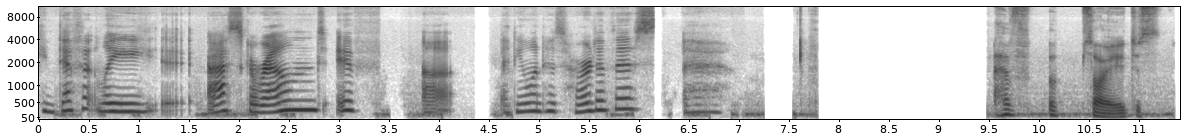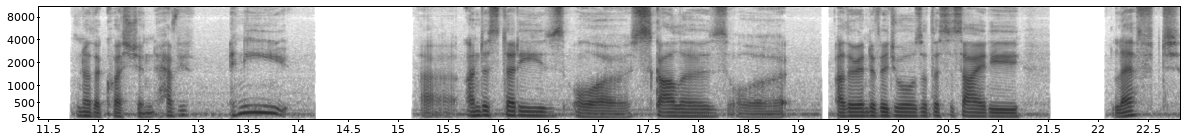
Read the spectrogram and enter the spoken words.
can definitely uh, ask around if uh, anyone has heard of this. Uh, Have uh, sorry, just another question. Have you any uh, understudies or scholars or other individuals of the society left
